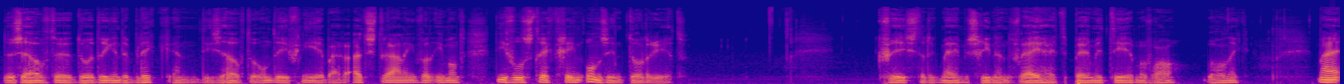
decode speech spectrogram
Dezelfde doordringende blik en diezelfde ondefinieerbare uitstraling van iemand die volstrekt geen onzin tolereert. Ik vrees dat ik mij misschien een vrijheid permitteer, mevrouw, begon ik. Maar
